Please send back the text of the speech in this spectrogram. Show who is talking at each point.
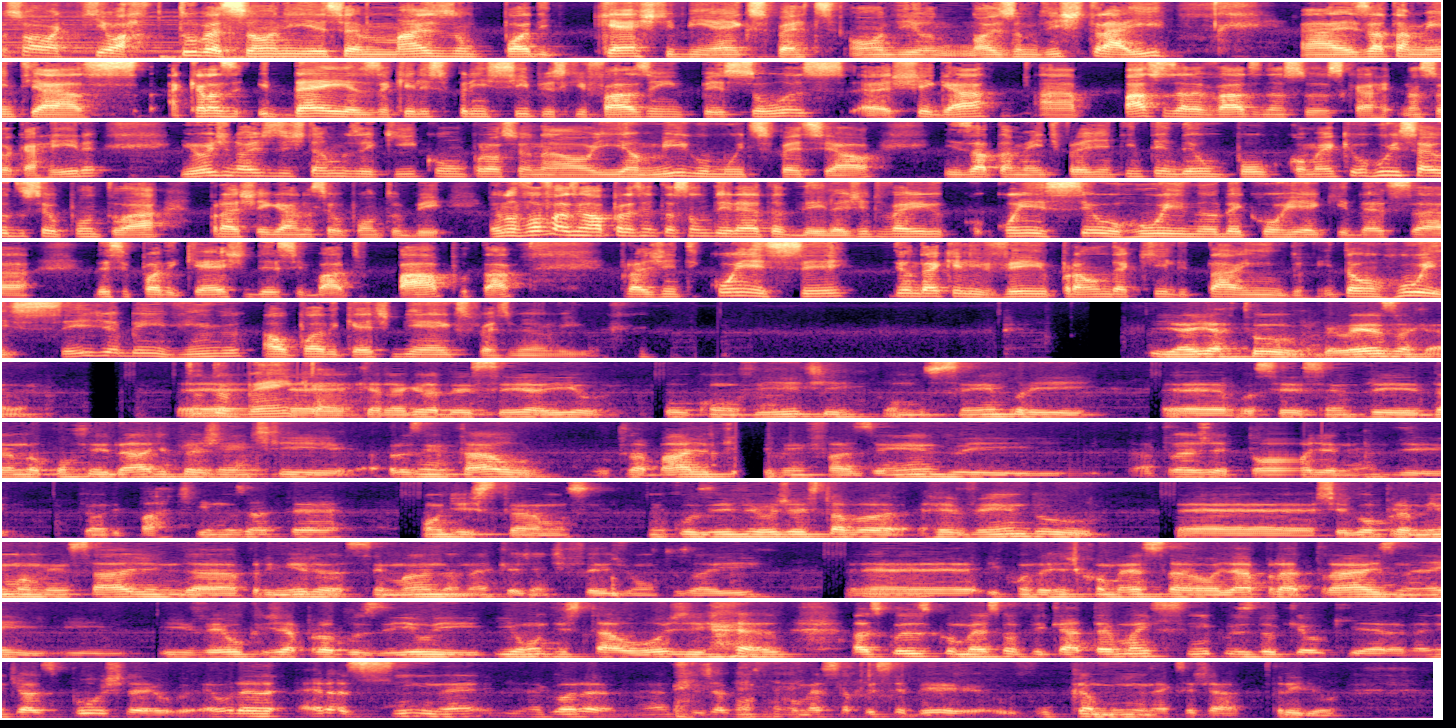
Speaker 1: pessoal, aqui é o Arthur Bessoni e esse é mais um podcast Being Experts, onde nós vamos extrair ah, exatamente as, aquelas ideias, aqueles princípios que fazem pessoas eh, chegar a passos elevados nas suas, na sua carreira. E hoje nós estamos aqui com um profissional e amigo muito especial, exatamente para a gente entender um pouco como é que o Rui saiu do seu ponto A para chegar no seu ponto B. Eu não vou fazer uma apresentação direta dele, a gente vai conhecer o Rui no decorrer aqui dessa, desse podcast, desse bate-papo, tá? Para a gente conhecer de onde é que ele veio, para onde é que ele está indo. Então, Rui, seja bem-vindo ao podcast Bien Expert, meu amigo.
Speaker 2: E aí, Arthur, beleza, cara?
Speaker 1: Tudo é, bem, é, cara.
Speaker 2: quero agradecer aí o, o convite, como sempre, é, você sempre dando oportunidade para a gente apresentar o, o, trabalho que vem fazendo e a trajetória né, de, de onde partimos até onde estamos. Inclusive, hoje eu estava revendo, é, chegou para mim uma mensagem da primeira semana né, que a gente fez juntos aí. É, uhum. E quando a gente começa a olhar para trás né, e, e, e, ver o que já produziu e, e, onde está hoje, as coisas começam a ficar até mais simples do que o que era. Né? A gente olha assim, poxa, era, era assim, né? E agora né, você já começa a perceber o, o caminho né, que você já trilhou.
